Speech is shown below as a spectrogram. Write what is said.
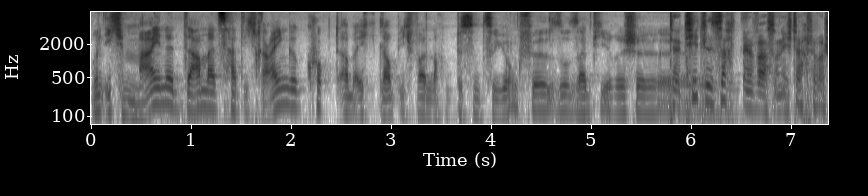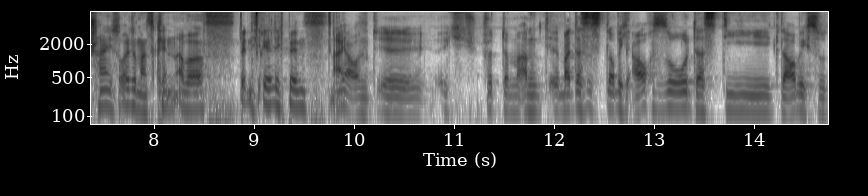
Und ich meine, damals hatte ich reingeguckt, aber ich glaube, ich war noch ein bisschen zu jung für so satirische. Der äh, Titel sagt mir was und ich dachte, wahrscheinlich sollte man es kennen, aber wenn ich ehrlich bin, nein. Ja, und äh, ich würde mal, das ist, glaube ich, auch so, dass die, glaube ich, so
